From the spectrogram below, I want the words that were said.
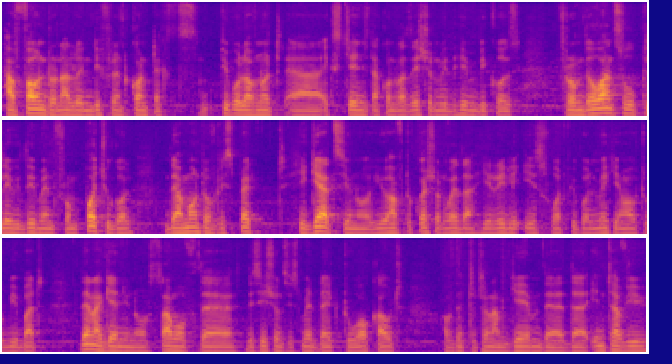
have found Ronaldo in different contexts. People have not uh, exchanged a conversation with him because from the ones who play with him and from Portugal, the amount of respect he gets, you know, you have to question whether he really is what people make him out to be. But then again, you know, some of the decisions he's made, like to walk out of the Tottenham game, the, the interview,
